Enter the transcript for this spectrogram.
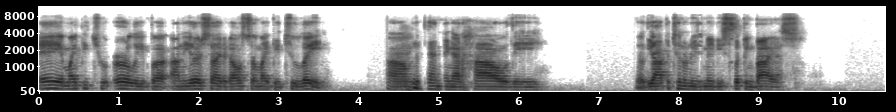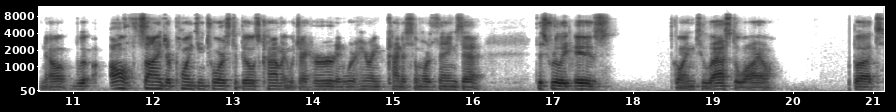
A, it might be too early, but on the other side, it also might be too late. Um, depending on how the, you know, the opportunities may be slipping by us. You know, all signs are pointing towards to Bill's comment, which I heard, and we're hearing kind of similar things that this really is going to last a while. But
